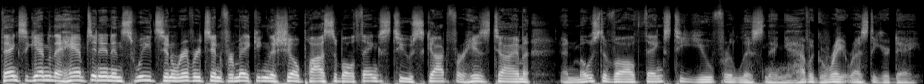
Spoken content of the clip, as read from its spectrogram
Thanks again to the Hampton Inn and Suites in Riverton for making the show possible. Thanks to Scott for his time, and most of all, thanks to you for listening. Have a great rest of your day.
